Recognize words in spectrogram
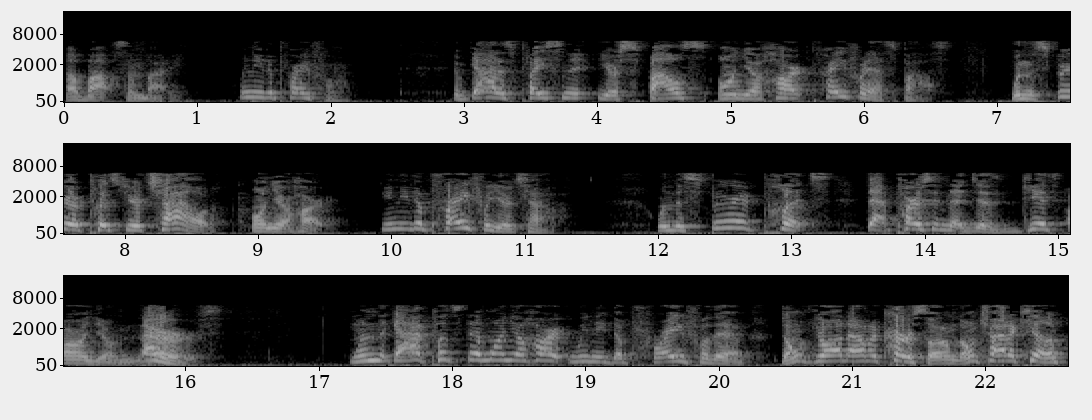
about somebody, we need to pray for them. If God is placing it, your spouse on your heart, pray for that spouse. When the Spirit puts your child on your heart, you need to pray for your child. When the Spirit puts that person that just gets on your nerves, when the God puts them on your heart, we need to pray for them. Don't draw down a curse on them. Don't try to kill them.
